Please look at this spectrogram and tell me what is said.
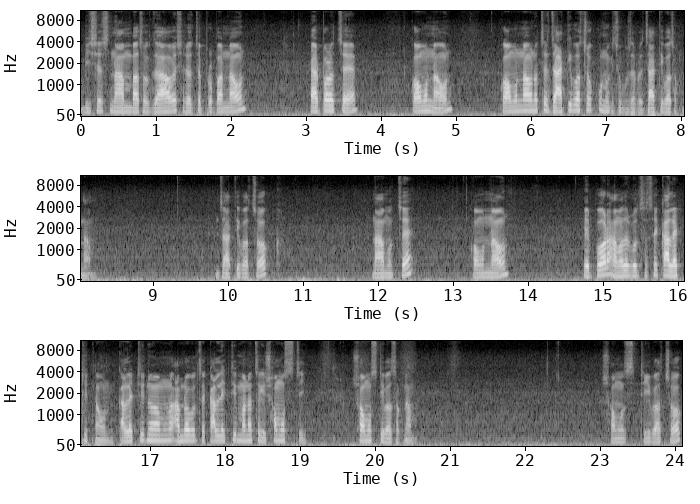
বিশেষ নামবাচক যা হবে সেটা হচ্ছে প্রপার নাউন তারপর হচ্ছে কমন নাউন কমন নাউন হচ্ছে জাতিবাচক কোনো কিছু বোঝাবে, জাতিবাচক নাম। জাতিবাচক নাম হচ্ছে কমন নাউন এরপর আমাদের বলছে হচ্ছে কালেকটিভ নাউন কালেকটিভ নাউন আমরা বলছি কালেকটিভ মানে হচ্ছে কি সমষ্টি। সমষ্টিবাচক নাম। সমষ্টিবাচক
